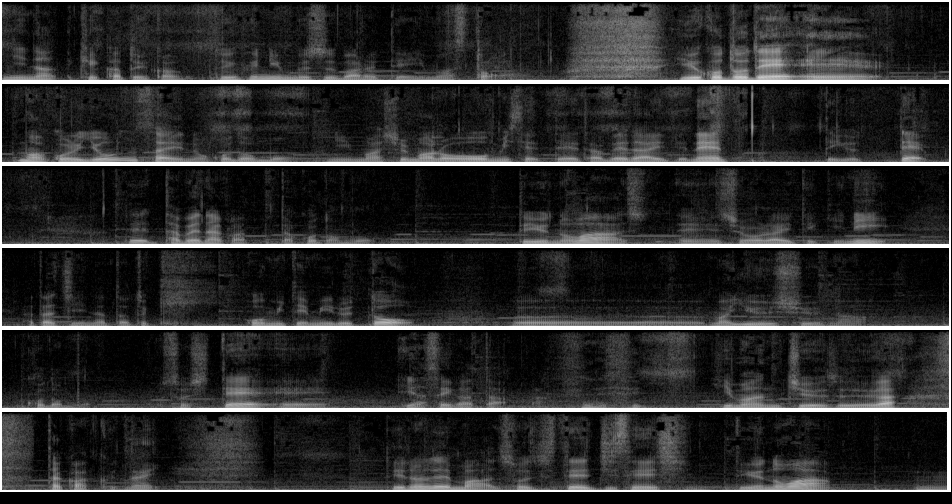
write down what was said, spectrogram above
にな結果というかというふうに結ばれていますと。いうことで、えー、まあこれ4歳の子供にマシュマロを見せて食べないでねって言ってで食べなかった子供。っていうのは、えー、将来的に二十歳になった時を見てみるとまあ、優秀な子供。そして、え痩せ型。肥満中枢が高くない。っていうのでまあ総じて自制心っていうのは、うん、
